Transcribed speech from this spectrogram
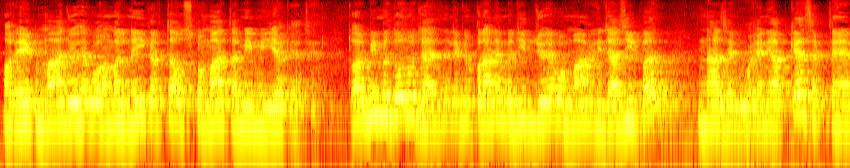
اور ایک ماں جو ہے وہ عمل نہیں کرتا، اس کو ماں تمیمیہ کہتے ہیں۔ تو عربی میں دونوں جائز ہیں، لیکن قرآن مجید جو ہے وہ ماں حجازی پر نازل ہوا۔ یعنی آپ کہہ سکتے ہیں،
